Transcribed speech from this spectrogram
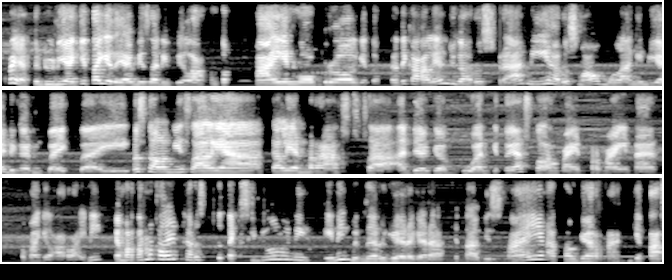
apa ya ke dunia kita gitu ya bisa dibilang untuk main ngobrol gitu. Berarti kalian juga harus berani harus mau mulangin dia dengan baik-baik. Terus kalau misalnya kalian merasa ada gangguan gitu ya setelah main permainan pemanggil arwah ini yang pertama kalian harus deteksi dulu nih ini bener gara-gara kita habis main atau karena kita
